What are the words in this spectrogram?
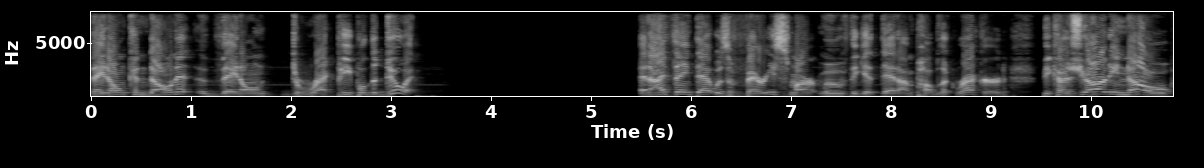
They don't condone it, they don't direct people to do it. And I think that was a very smart move to get that on public record because you already know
